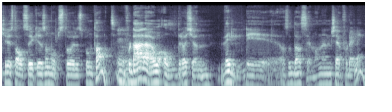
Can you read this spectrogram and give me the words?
krystallsyke som oppstår spontant. For der er jo alder og kjønn veldig Altså Da ser man en skjevfordeling.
